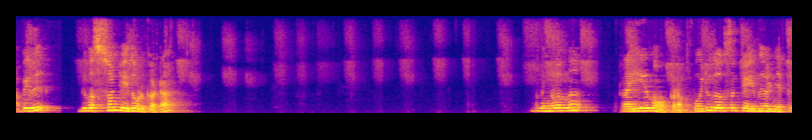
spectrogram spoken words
അപ്പം ഇത് ദിവസം ചെയ്ത് കൊടുക്കട്ടെ അപ്പം നിങ്ങളൊന്ന് ട്രൈ ചെയ്ത് നോക്കണം. ഇപ്പോൾ ഒരു ദിവസം ചെയ്ത് കഴിഞ്ഞിട്ട്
